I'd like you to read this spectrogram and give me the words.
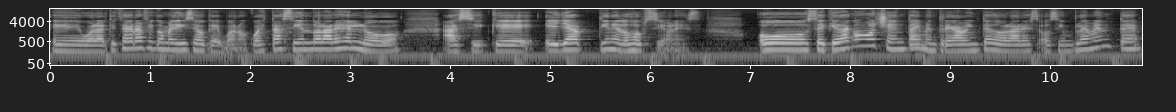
eh, o el artista gráfico me dice, ok, bueno, cuesta 100 dólares el logo, así que ella tiene dos opciones. O se queda con 80 y me entrega 20 dólares, o simplemente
